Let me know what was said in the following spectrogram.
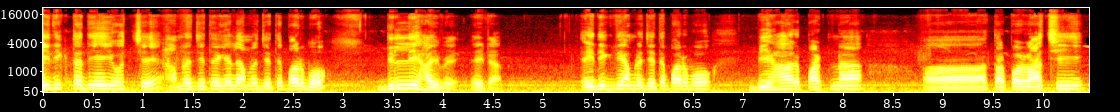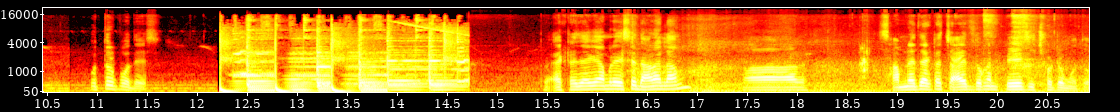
এই দিকটা দিয়েই হচ্ছে আমরা যেতে গেলে আমরা যেতে পারব দিল্লি হাইওয়ে এইটা। এই দিক দিয়ে আমরা যেতে পারব বিহার, পাটনা তারপর রাঁচি, উত্তরপ্রদেশ। একটা জায়গায় আমরা এসে দাঁড়ালাম, আর সামনে তো একটা চায়ের দোকান পেয়েছি ছোট মতো।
